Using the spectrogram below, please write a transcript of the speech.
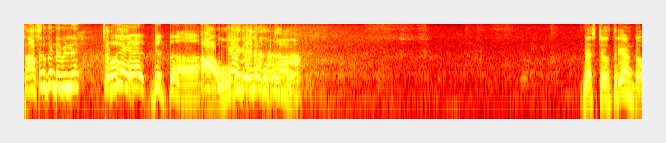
ശ്വാസം എടുക്കണ്ട പിന്നെ. ഊതി കഴിഞ്ഞ കുത്തുന്നു ബെസ്റ്റ് ഓഫ് ത്രീ ആണ് കേട്ടോ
